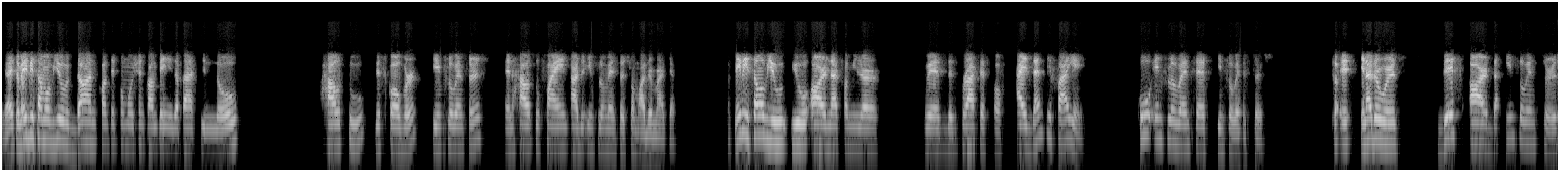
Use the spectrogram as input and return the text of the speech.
Okay, so maybe some of you have done content promotion campaign in the past, you know how to discover influencers and how to find other influencers from other markets. But maybe some of you, you are not familiar with the process of identifying who influences influencers. So it, in other words, these are the influencers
